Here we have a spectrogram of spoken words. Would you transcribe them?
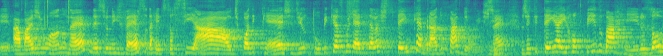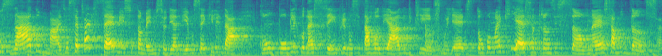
é, há mais de um ano, né, nesse universo da rede social, de podcast, de YouTube, que as mulheres elas têm quebrado padrões, Sim. né? A gente tem aí rompido barreiras, ousado mais. Você percebe isso também no seu dia a dia, você que lidar com o público, né, sempre você está rodeado de clientes mulheres. Então, como é que é essa transição, né, essa mudança?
